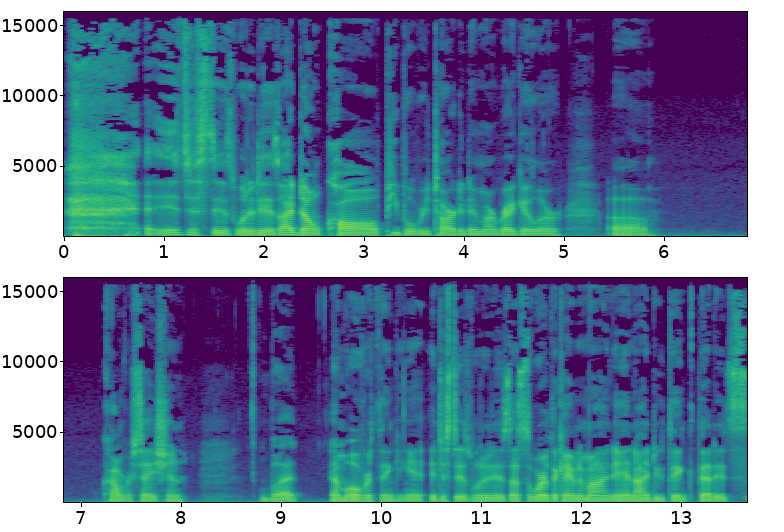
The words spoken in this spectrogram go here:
it just is what it is. I don't call people retarded in my regular uh, conversation, but I'm overthinking it. It just is what it is. That's the word that came to mind, and I do think that it's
